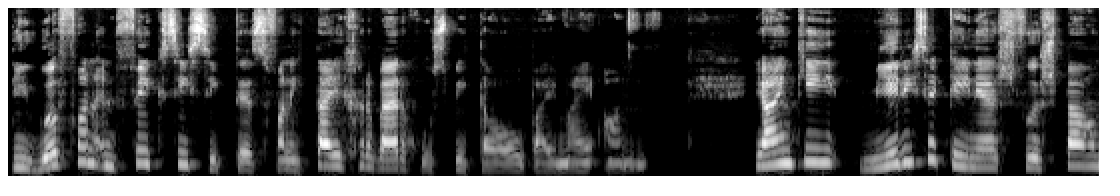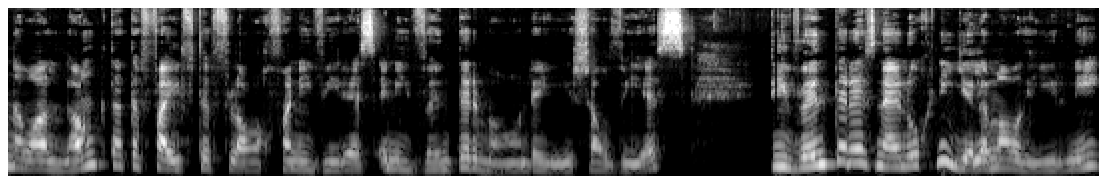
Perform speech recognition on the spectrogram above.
die hoof van infeksiesiektes van die Tygerberg Hospitaal by my aan. Jantjie, mediese kenners voorspel nou al lank dat 'n 5de vlaag van die virus in die wintermaande hier sal wees Die winter is nou nog nie heeltemal hier nie,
